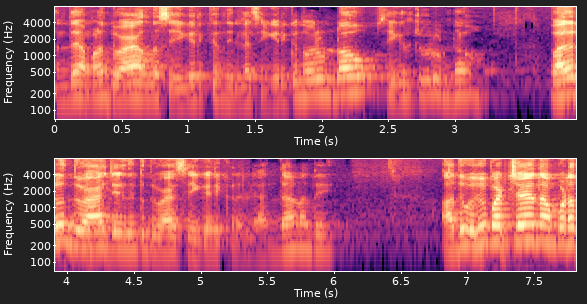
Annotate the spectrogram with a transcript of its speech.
എന്താ നമ്മൾ ദ്വായ അല്ല സ്വീകരിക്കുന്നില്ല. സ്വീകരിക്കുന്നവരുണ്ടാവും സ്വീകരിച്ചവരും ഉണ്ടാവും പലരും ദ്വായ ചെയ്തിട്ട് ദ്വായ സ്വീകരിക്കണില്ല. എന്താണത്? അത് ഒരു പക്ഷേ നമ്മുടെ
